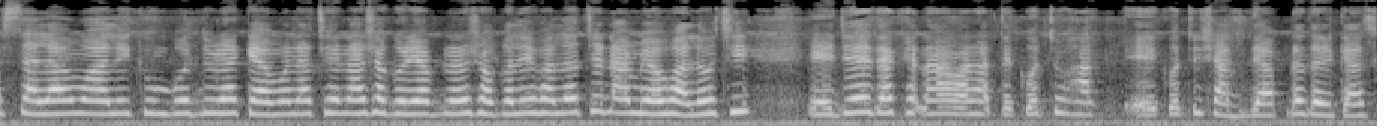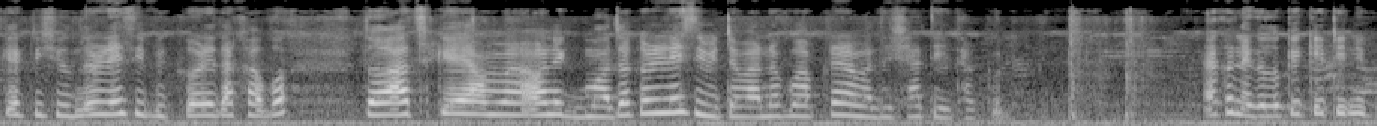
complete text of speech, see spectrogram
আলাইকুম বন্ধুরা, কেমন আছেন? আশা করি আপনারা সকলেই ভালো আছেন, আমিও ভালো আছি। এই যে দেখেন, আমার হাতে কচু হাঁক, এই কচু শাক দিয়ে আপনাদেরকে আজকে একটি সুন্দর রেসিপি করে দেখাবো। তো আজকে আমরা অনেক মজা করে রেসিপিটা বানাবো, আপনারা আমাদের সাথেই থাকুন। এখন এগুলোকে কেটে নিব।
